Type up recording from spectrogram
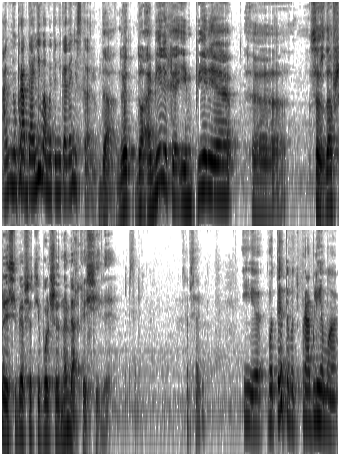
А, ну, правда, они вам это никогда не скажут. Да, но, это, но Америка империя, э, создавшая себя все-таки больше на мягкой силе. Абсолютно. Абсолютно. И вот эта вот проблема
